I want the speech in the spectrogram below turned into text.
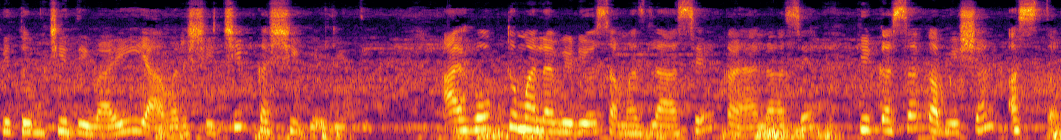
की तुमची दिवाळी यावर्षीची कशी गेली ती. आय होप तुम्हाला व्हिडिओ समजला असेल कळालं असेल की कसं कमिशन असतं.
